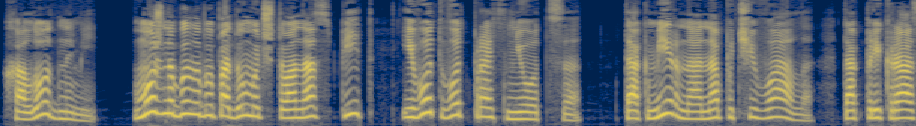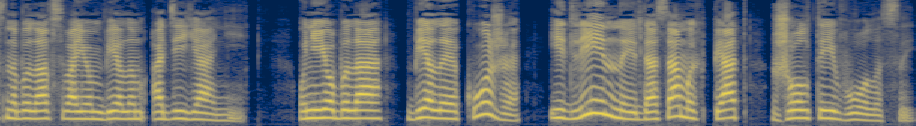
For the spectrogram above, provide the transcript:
холодными, можно было бы подумать, что она спит и вот-вот проснется. Так мирно она почивала, так прекрасно была в своем белом одеянии. У нее была белая кожа и длинные до самых пят желтые волосы.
